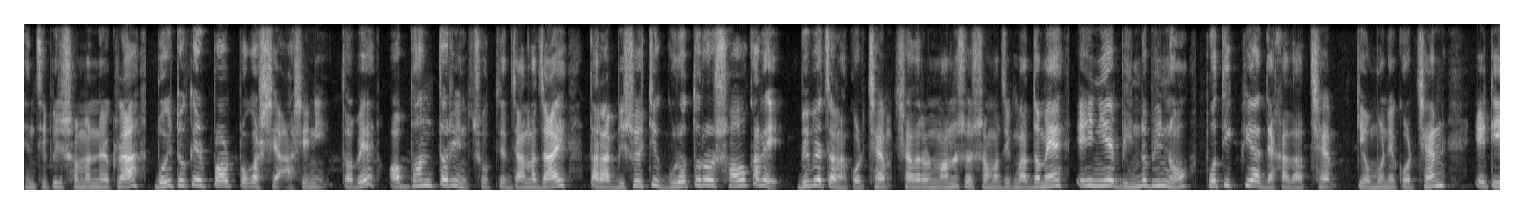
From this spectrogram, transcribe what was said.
এনসিপির সমন্বয়করা বৈঠকের পর প্রকাশ্যে আসেনি। তবে অভ্যন্তরীণ সূত্রে জানা যায়, তারা বিষয়টি গুরুতর সহকারে বিবেচনা করছে। সাধারণ মানুষের সামাজিক মাধ্যমে এই নিয়ে ভিন্ন ভিন্ন প্রতিক্রিয়া দেখা যাচ্ছে। কেউ মনে করছেন এটি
